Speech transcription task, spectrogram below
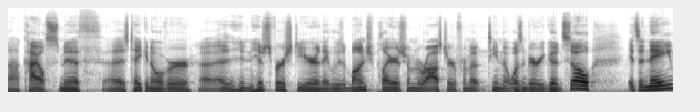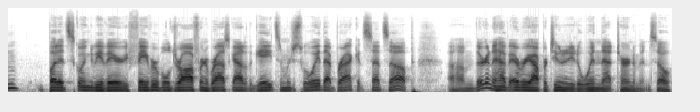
Uh, Kyle Smith uh, has taken over uh, in his first year, and they lose a bunch of players from the roster from a team that wasn't very good. So it's a name but it's going to be a very favorable draw for Nebraska out of the gates. And just the way that bracket sets up, um, they're going to have every opportunity to win that tournament. So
